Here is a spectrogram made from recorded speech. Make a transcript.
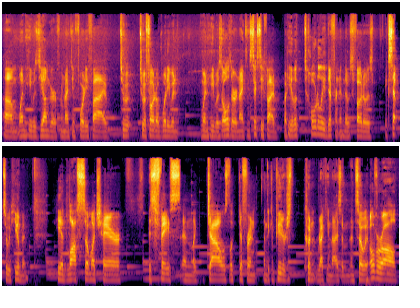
um, when he was younger from 1945 to, to a photo of Woody when, when he was older in 1965, but he looked totally different in those photos, except to a human. He had lost so much hair, his face and like jowls looked different, and the computer just couldn't recognize him. And so overall,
